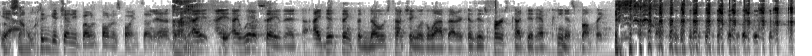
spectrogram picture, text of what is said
of Yeah, someone. didn't get you any bonus points though. Yeah. I, I, I will say that I did think the nose touching was a lot better because his first cut did have penis bumping.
